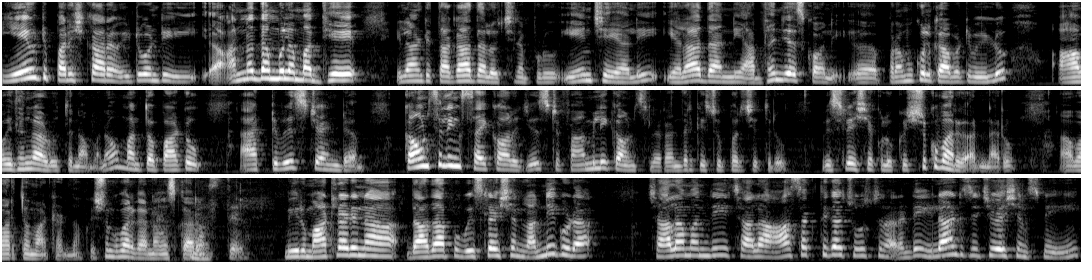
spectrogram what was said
ఏమిటి పరిష్కారం? ఇటువంటి అన్నదమ్ముల మధ్య ఇలాంటి తగాదాలు వచ్చినప్పుడు ఏం చేయాలి? ఎలా దాన్ని అర్థం చేసుకోవాలి? ప్రముఖులు కాబట్టి వీళ్ళు ఆ విధంగా అడుగుతున్నాం మనం. మనతో పాటు activist and counselling psychologist family counsellor అందరికీ సుపరిచితులు విశ్లేషకులు కృష్ణకుమార్ గారు ఉన్నారు. ఆ, వారితో మాట్లాడదాం. కృష్ణకుమార్ గారు నమస్కారం. మీరు మాట్లాడిన దాదాపు విశ్లేషణలు అన్నీ కూడా చాలామంది చాలా ఆసక్తిగా చూస్తున్నారు. అంటే ఇలాంటి సిచ్యువేషన్స్ని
